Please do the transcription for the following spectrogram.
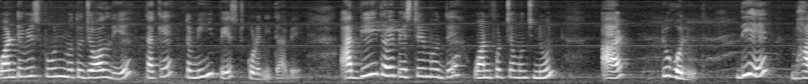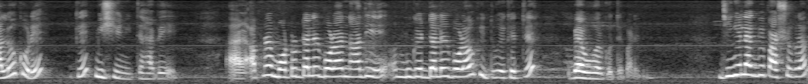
ওয়ান টেবিল স্পুন মতো জল দিয়ে তাকে একটা মিহি পেস্ট করে নিতে হবে। আর দিয়ে দিতে হবে পেস্টের মধ্যে ওয়ান ফোর চামচ নুন আর একটু হলুদ। দিয়ে ভালো করে কে মিশিয়ে নিতে হবে। আর আপনার মটর ডালের বড়া না দিয়ে মুগের ডালের বড়াও কিন্তু এক্ষেত্রে ব্যবহার করতে পারেন। ঝিঙে লাগবে পাঁচশো গ্রাম।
